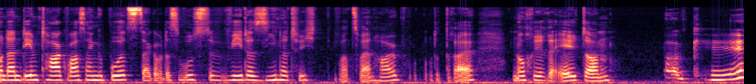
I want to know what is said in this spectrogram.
Und an dem Tag war sein Geburtstag, aber das wusste weder sie natürlich, war zweieinhalb oder drei, noch ihre Eltern. Okay.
